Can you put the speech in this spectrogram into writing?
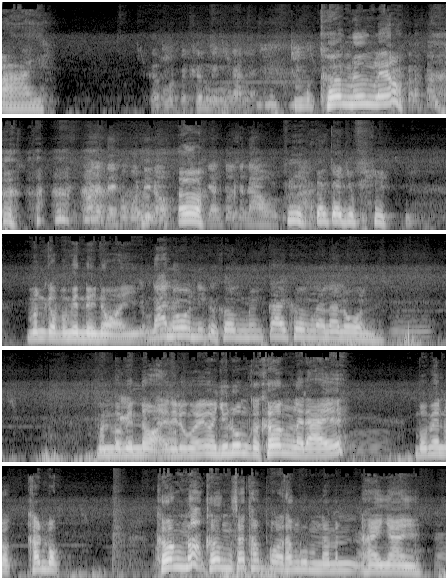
ปลายเกือบหมดไปครึ่งหนึ่งเหมือนกันเลยเครื่องนึงแล้ว ก็ตั้งแต่ข้างบนนี่เนาะเออ ยันต้นสะเดาวพี่ใกล้ๆอยู่พี่ มันก็บ่แม่นน้อยๆหน้าโน่นนี่ก็เครื่องนึงใกล้เครื่องแล้วหน้าโน่นอืม มันบ่แม่นน้อยเด้ลุงเอ้ยเอออยู่ลุ่มก็เครื่องเลยได้อืมบ่แม่นว่าคันบอกเครื่องเนาะเครื่องซะทั้งพอทั้งรุมนะมันให้ใหญ่ใช่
